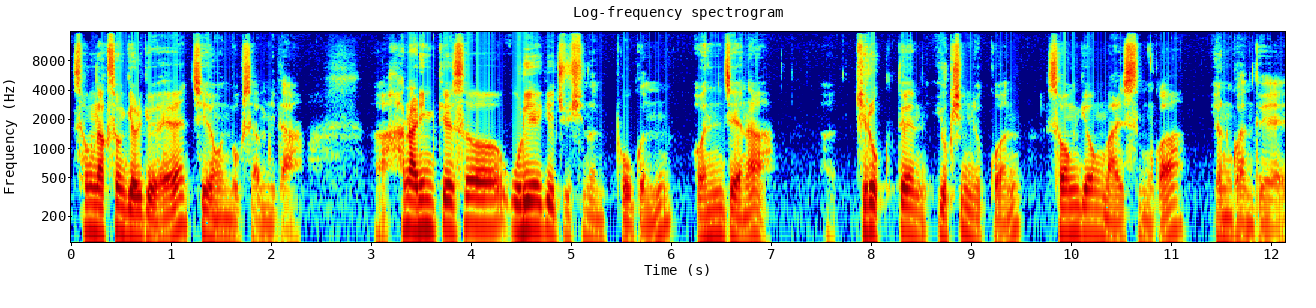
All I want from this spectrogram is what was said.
성락성결교회 지영훈 목사입니다. 아, 하나님께서 우리에게 주시는 복은 언제나 기록된 66권 성경 말씀과 연관되어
